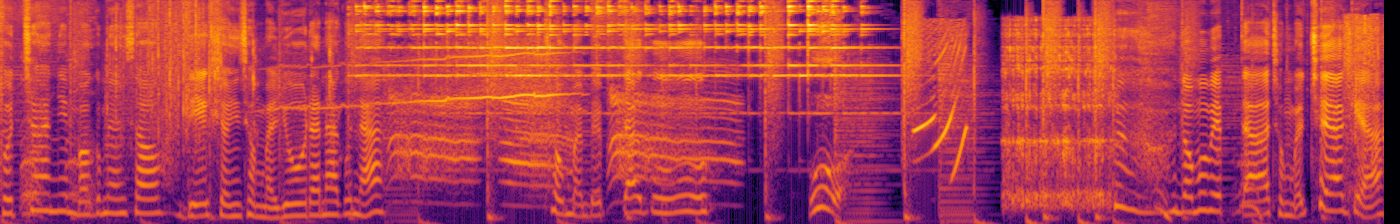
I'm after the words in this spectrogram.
고추 한 입 먹으면서 리액션이 정말 요란하구나. 정말 맵다고. 휴, 너무 맵다. 정말 최악이야.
